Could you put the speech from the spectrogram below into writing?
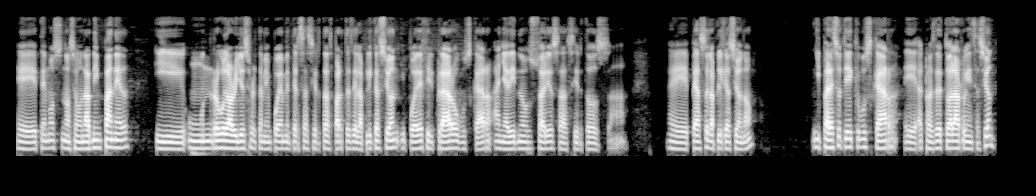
tenemos, no sé, un admin panel y un regular user también puede meterse a ciertas partes de la aplicación y puede filtrar o buscar añadir nuevos usuarios a ciertos uh, eh, pedazo de la aplicación, ¿no? Y para eso tiene que buscar eh, a través de toda la organización.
